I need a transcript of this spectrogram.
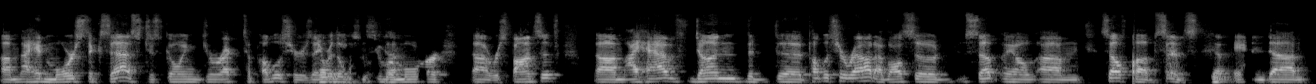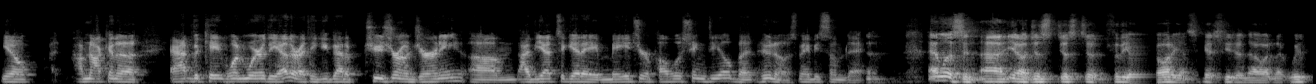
um, I had more success just going direct to publishers. They were the ones who yeah. were more uh, responsive. Um, I have done the, the publisher route. I've also sub, you know, um, self pub since, yep. and um, you know, I'm not going to advocate one way or the other. I think you've got to choose your own journey. Um, I've yet to get a major publishing deal, but who knows? Maybe someday. And listen, uh, you know, just just to, for the audience, in case you didn't know, and we've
